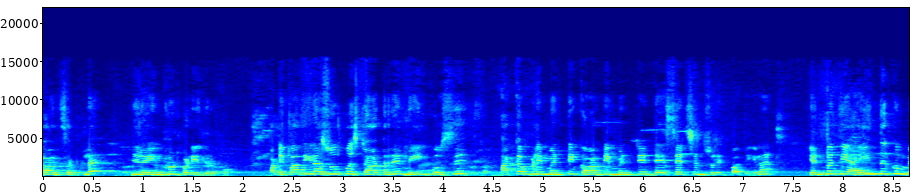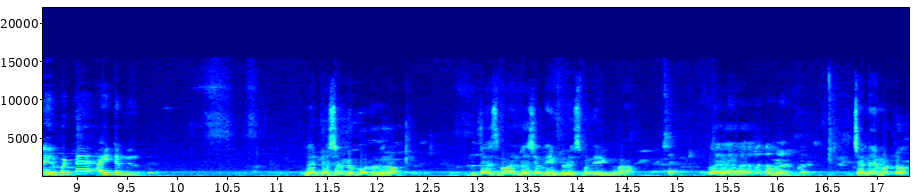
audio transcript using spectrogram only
கான்செப்டில் இதில் இன்க்ளூட் பண்ணியிருந்திருக்கோம். அப்படி பார்த்தீங்கன்னா super starter main course accompaniment condiment டெசர்ட்ஸ்னு சொல்லிட்டு பார்த்தீங்கன்னா எண்பத்தி ஐந்துக்கும் மேற்பட்ட ஐட்டம் இருக்கும். இதில் டெசர்ட்டும் போட்டிருக்கிறோம். வித்தியாசமான டெசர்ட் இன்ட்ரடியூஸ் பண்ணியிருக்கிறோம். சென்னை மட்டும்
